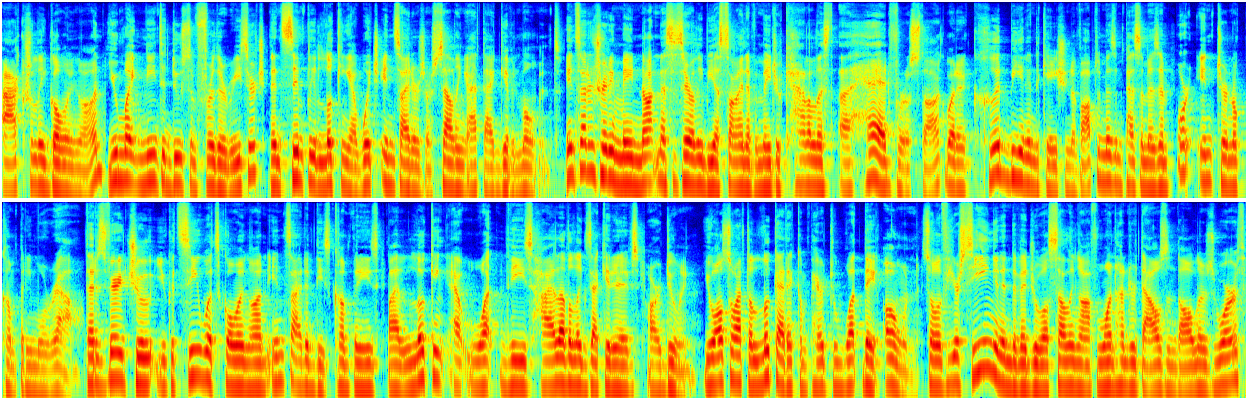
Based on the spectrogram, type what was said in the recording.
actually going going on, you might need to do some further research than simply looking at which insiders are selling at that given moment. Insider trading may not necessarily be a sign of a major catalyst ahead for a stock, but it could be an indication of optimism, pessimism, or internal company morale. That is very true. You could see what's going on inside of these companies by looking at what these high level executives are doing. You also have to look at it compared to what they own. So if you're seeing an individual selling off $100,000 worth,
